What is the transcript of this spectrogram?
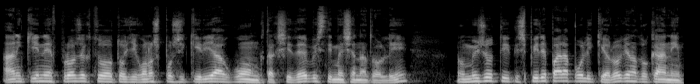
Αν και είναι ευπρόσδεκτο το γεγονός πως η κυρία Γουόγκ ταξιδεύει στη Μέση Ανατολή, νομίζω ότι της πήρε πάρα πολύ καιρό για να το κάνει.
